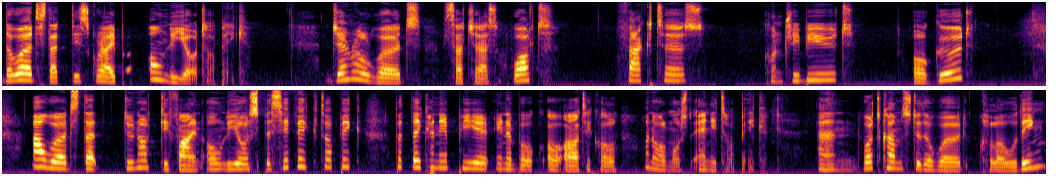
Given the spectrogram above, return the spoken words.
The words that describe only your topic. General words such as what, factors, contribute, or good are words that do not define only your specific topic, but they can appear in a book or article on almost any topic. And what comes to the word clothing,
